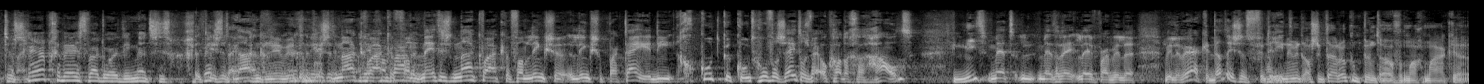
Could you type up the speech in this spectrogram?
te scherp geweest, waardoor die mensen zich het is het, na, het, is het nakwaken van, nee, het is het nakwaken van linkse, linkse partijen die goed gekoet, hoeveel zetels wij ook hadden gehaald, niet met, met leefbaar willen, willen werken. Dat is het verdriet. Ja, als ik daar ook een punt over mag maken.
